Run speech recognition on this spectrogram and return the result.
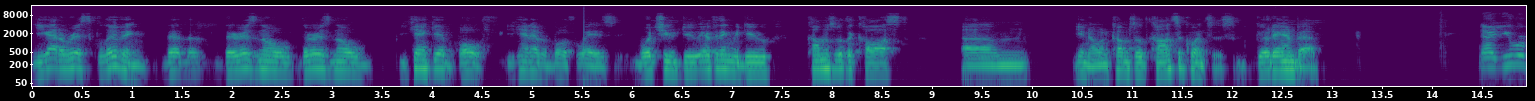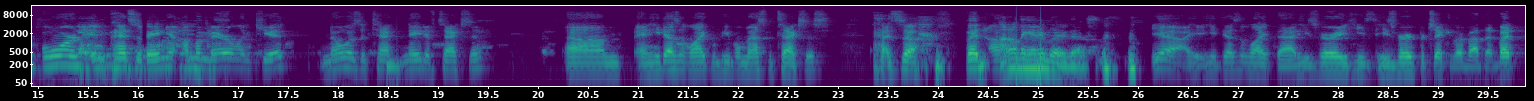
you got to risk living. That there is no there is no you can't get both. You can't have it both ways. What you do, everything we do, comes with a cost. Um, you know, and comes with consequences, good and bad. Now, you were born in Pennsylvania. I'm a Maryland kid. Noah's a tech, native Texan, um, and he doesn't like when people mess with Texas. so, but um, I don't think anybody does. yeah, he, he, doesn't like that. He's very he's he's very particular about that. But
